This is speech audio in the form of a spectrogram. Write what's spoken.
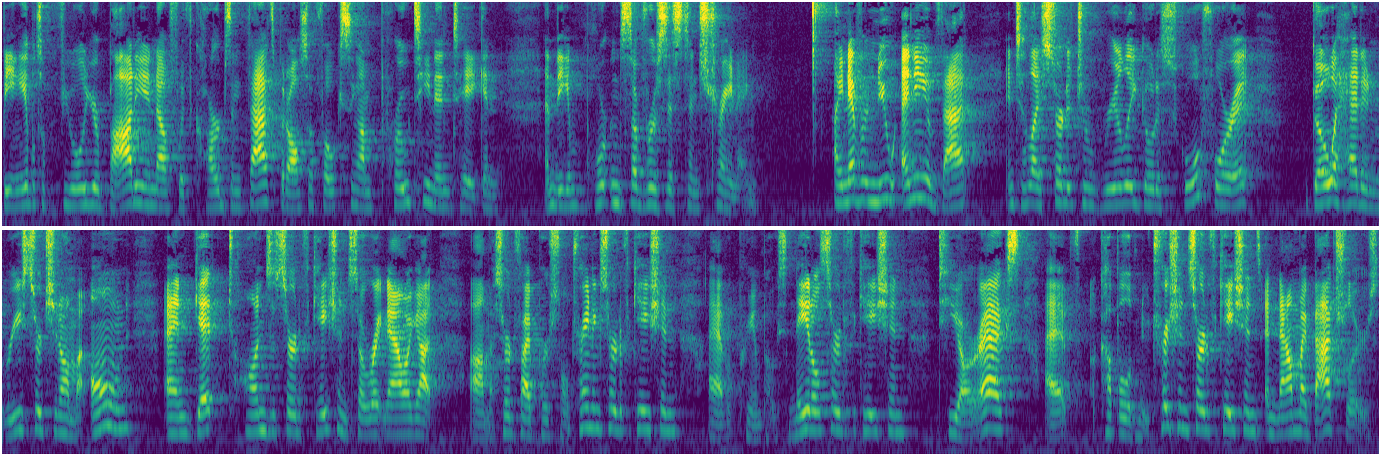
being able to fuel your body enough with carbs and fats, but also focusing on protein intake and and the importance of resistance training. I never knew any of that until I started to really go to school for it, go ahead and research it on my own, and get tons of certifications. So, right now, I got um, a certified personal training certification, I have a pre and postnatal certification, TRX, I have a couple of nutrition certifications, and now my bachelor's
